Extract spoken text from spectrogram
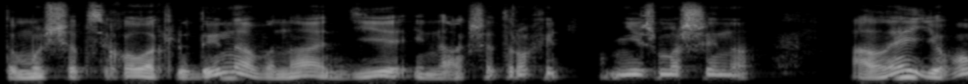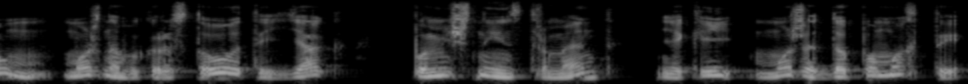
Тому що психолог людина, вона діє інакше трохи, ніж машина, але його можна використовувати як помічний інструмент, який може допомогти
